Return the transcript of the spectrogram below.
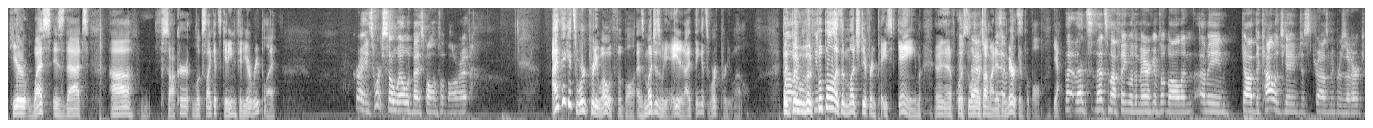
here, Wes, is that uh, soccer looks like it's getting video replay. Great. It's worked so well with baseball and football, right? I think it's worked pretty well with football. As much as we hate it, I think it's worked pretty well. But well, but, but football is a much different paced game. I mean, of course, exactly. the one we're talking about is American football. Yeah, that, that's that's my thing with American football, and I mean, God, the college game just drives me berserk.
